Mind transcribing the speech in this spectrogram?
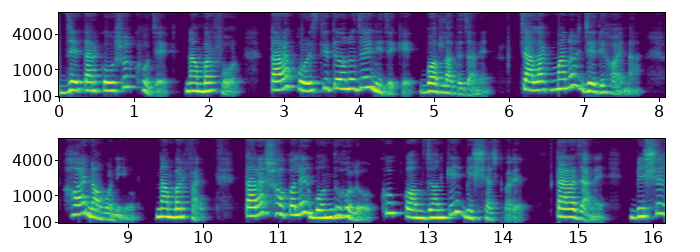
যে তার কৌশল খোঁজে। নাম্বার ফোর, তারা পরিস্থিতি অনুযায়ী নিজেকে বদলাতে জানে। চালাক মানুষ জেদি হয় না। হয় নমনীয়। নাম্বার ফাইভ তারা সকলের বন্ধু হলেও খুব কম জনকেই বিশ্বাস করে। তারা জানে, বিশ্বাস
